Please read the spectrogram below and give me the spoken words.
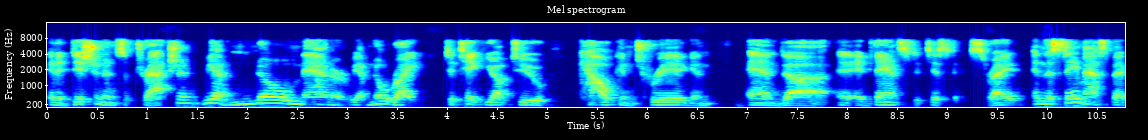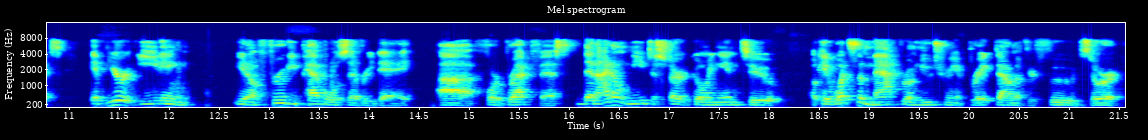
in addition and subtraction, we have no manner, we have no right to take you up to calc and trig and and uh, advanced statistics, right? In the same aspects, if you're eating, you know, fruity pebbles every day uh, for breakfast, then I don't need to start going into okay, what's the macronutrient breakdown of your foods, or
